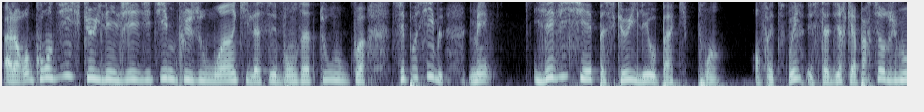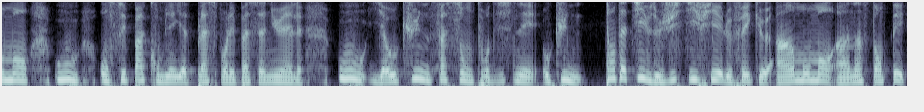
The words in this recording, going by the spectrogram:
Alors qu'on dise qu'il est légitime plus ou moins, qu'il a ses bons atouts ou quoi, c'est possible, mais il est vicié parce qu'il est opaque. Point. En fait. Oui. Et c'est-à-dire qu'à partir du moment où on sait pas combien il y a de place pour les passes annuelles, où il y a aucune façon pour Disney, aucune tentative de justifier le fait qu'à un moment, à un instant T,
